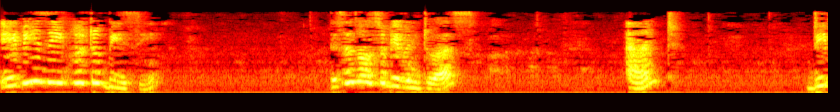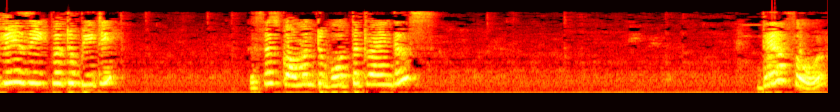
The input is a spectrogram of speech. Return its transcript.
AB is equal to BC. This is also given to us. And DB is equal to BD. This is common to both the triangles. Therefore,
